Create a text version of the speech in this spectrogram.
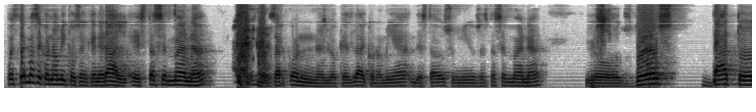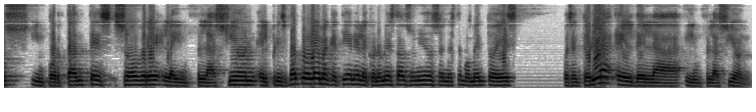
pues temas económicos en general. Esta semana, vamos a empezar con lo que es la economía de Estados Unidos. Esta semana, los dos datos importantes sobre la inflación. El principal problema que tiene la economía de Estados Unidos en este momento es, pues en teoría, el de la inflación.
